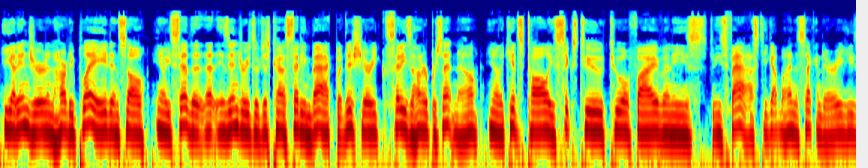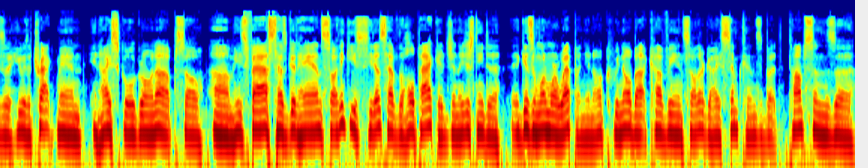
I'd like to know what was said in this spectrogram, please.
he got injured and hardly played, and so you know he said that, that his injuries have just kind of set him back. But this year he said he's 100 percent now. You know, the kid's tall, he's 6'2", 205, and he's he's fast. He got behind the secondary. He's a he was a track man in high school growing up, so um, he's fast, has good hands. So I think he's he does have the whole package, and they just need to it gives him one more weapon. You know, 'cause we know about Covey and some other guys, Simpkins, but Thompson's uh,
